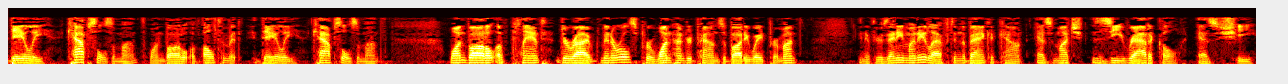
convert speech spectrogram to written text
Daily capsules a month, one bottle of Ultimate Daily capsules a month, one bottle of plant derived minerals per 100 pounds of body weight per month, and if there's any money left in the bank account, as much Z radical as she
